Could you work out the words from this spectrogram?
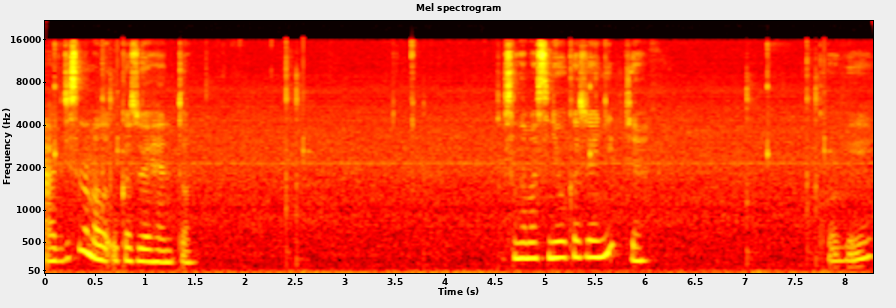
A kde sa nám ale ukazuje hento? To sa nám asi neukazuje nikde. Kovy.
